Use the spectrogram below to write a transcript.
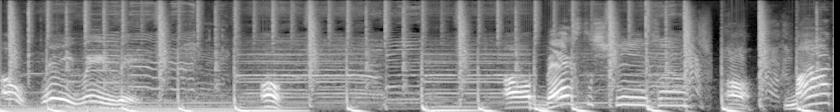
Oh, wait, wait, wait. Oh. Our best season. Oh, March.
